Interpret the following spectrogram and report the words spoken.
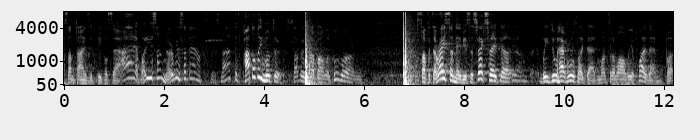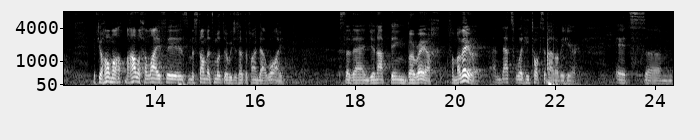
Sometimes people say, ah, what are you so nervous about? It's not, it's probably mutter. Safet Rabban Lakula and Safet Araisa, maybe it's a Svek You know, we do have rules like that, and once in a while we apply them. But if your whole mahalach life is mistametz mutter, we just have to find out why. So then you're not being bareach from avera, and that's what he talks about over here. It's um,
